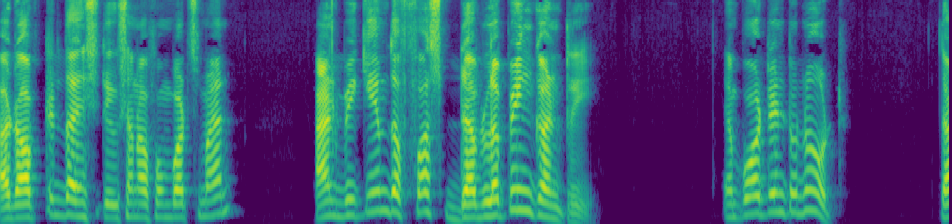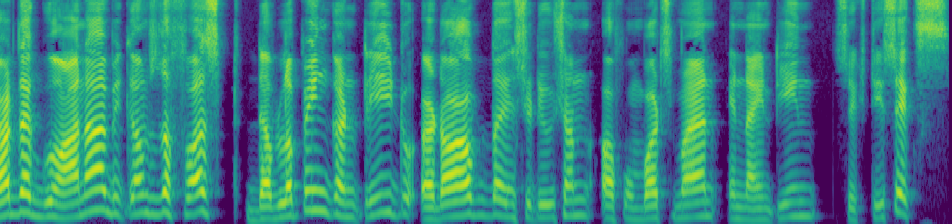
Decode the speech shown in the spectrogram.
adopted the institution of ombudsman and became the first developing country. Important to note that the Guyana becomes the first developing country to adopt the institution of ombudsman in 1966.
